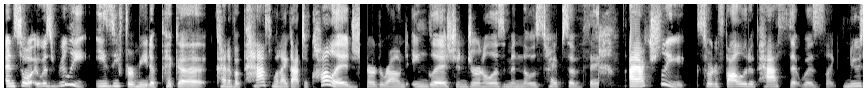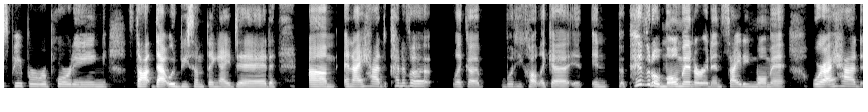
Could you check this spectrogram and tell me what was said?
And so it was really easy for me to pick a kind of a path when I got to college, around English and journalism and those types of things. I actually sort of followed a path that was like newspaper reporting, thought that would be something I did. Um, and I had kind of a like a what do you call it like a in a pivotal moment or an inciting moment where i had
